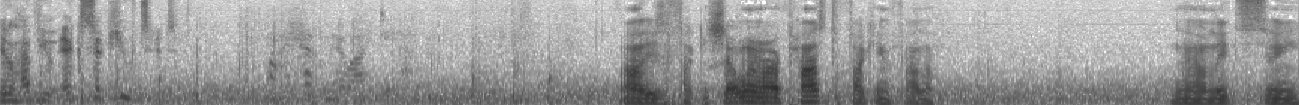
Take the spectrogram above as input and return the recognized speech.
He'll have you executed. I have no idea. Oh, he's a fucking shovel I past the fucking fella. Now, let's see.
